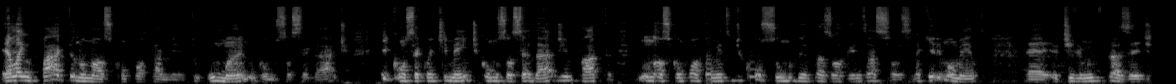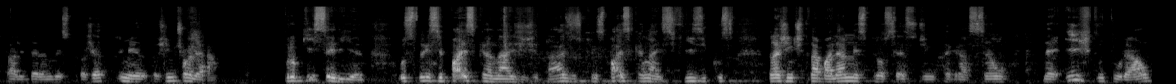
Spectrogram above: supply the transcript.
ela impacta no nosso comportamento humano como sociedade e, consequentemente, como sociedade, impacta no nosso comportamento de consumo dentro das organizações. Naquele momento, é, eu tive muito prazer de estar liderando esse projeto, primeiro, para a gente olhar para o que seria? Os principais canais digitais, os principais canais físicos, para a gente trabalhar nesse processo de integração né, estrutural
